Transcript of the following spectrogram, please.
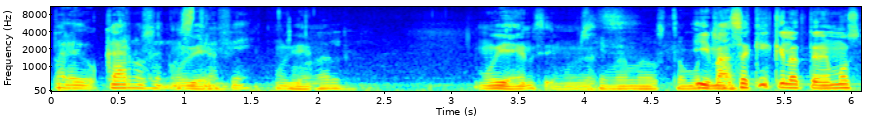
para educarnos en nuestra fe. Muy bien. Muy bien, sí, muy bien. Sí, me, gustó mucho. Y más aquí que la tenemos,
